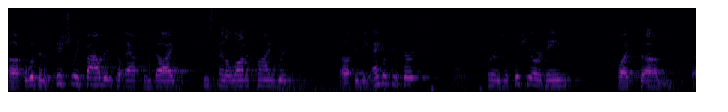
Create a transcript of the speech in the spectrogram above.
Uh, it wasn't officially founded until after he died. He spent a lot of time with uh, in the Anglican Church, where he was officially ordained. But um, uh,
